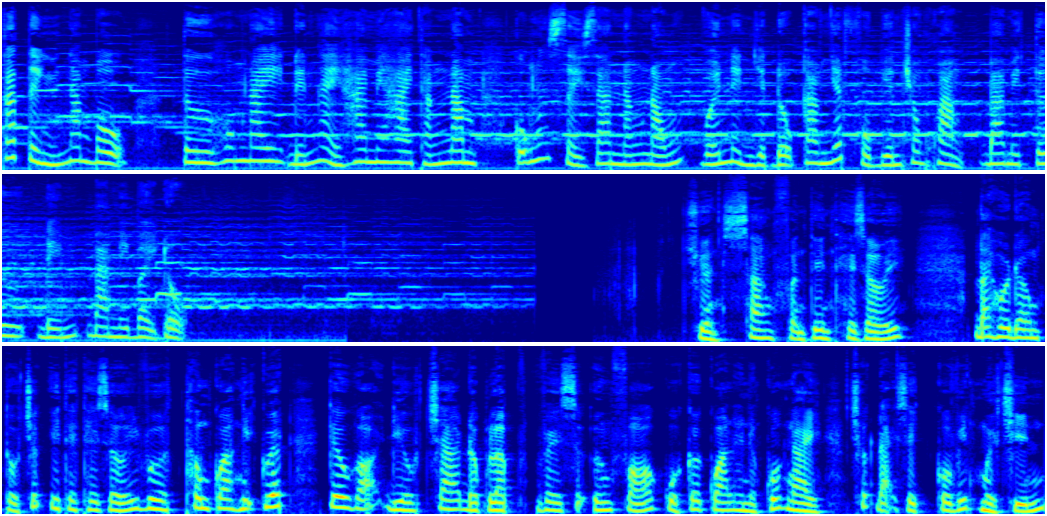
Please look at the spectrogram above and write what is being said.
Các tỉnh Nam Bộ, từ hôm nay đến ngày 22 tháng 5 cũng xảy ra nắng nóng với nền nhiệt độ cao nhất phổ biến trong khoảng 34 đến 37 độ. Chuyển sang phần tin thế giới, Đại hội đồng Tổ chức Y tế Thế giới vừa thông qua nghị quyết kêu gọi điều tra độc lập về sự ứng phó của cơ quan Liên Hợp Quốc này trước đại dịch COVID-19.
